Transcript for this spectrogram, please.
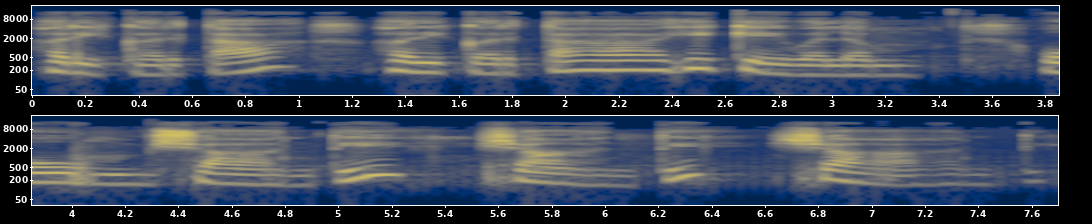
हरि करता हरि करता हि केवलम. ओम शांती शांती शांती.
